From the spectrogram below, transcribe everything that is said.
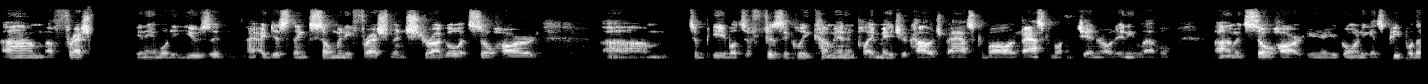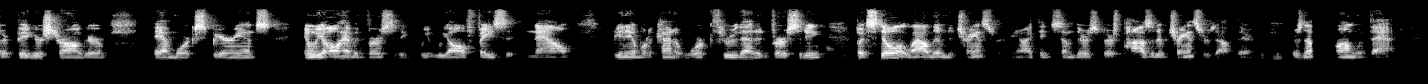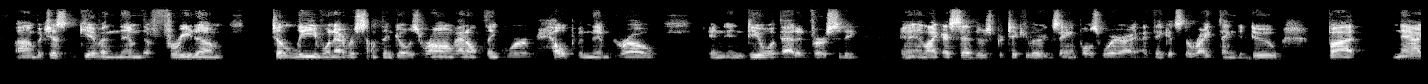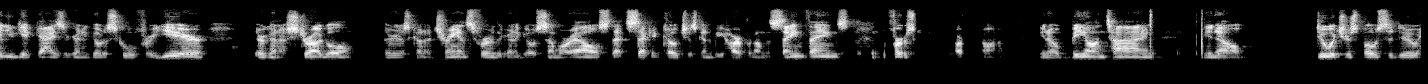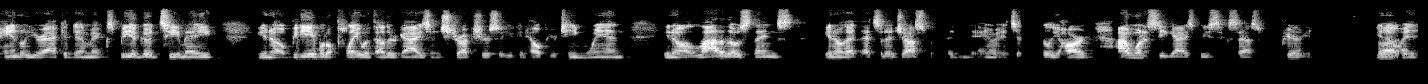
um, a freshman being able to use it. I, I, just think so many freshmen struggle. It's so hard um, to be able to physically come in and play major college basketball or basketball in general at any level. Um, it's so hard. You know, you're going against people that are bigger, stronger, they have more experience and we all have adversity. We, we all face it now. Being able to kind of work through that adversity, but still allow them to transfer. You know, I think some there's there's positive transfers out there. Mm-hmm. There's nothing wrong with that. Um, but just giving them the freedom to leave whenever something goes wrong, I don't think we're helping them grow and, and deal with that adversity. And, and, like I said, there's particular examples where I, I think it's the right thing to do. But now you get guys that are going to go to school for a year, they're going to struggle they're just going to transfer. They're going to go somewhere else. That second coach is going to be harping on the same things. The first on, you know, be on time, you know, do what you're supposed to do, handle your academics, be a good teammate, you know, be able to play with other guys in structure so you can help your team win. You know, a lot of those things, you know, that, that's an adjustment. And, you know, it's really hard. I want to see guys be successful, period. You know, a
